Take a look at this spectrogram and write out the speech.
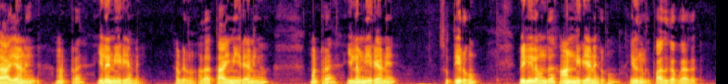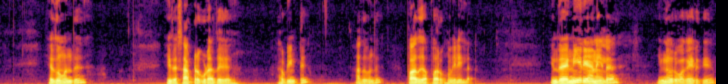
தாய் யானை மற்ற இள நீர் யானை. அப்படி இருக்கும். அதாவது தாய் நீர் யானையும் மற்ற இளம் நீர் யானை சுற்றி இருக்கும். வெளியில் வந்து ஆண் நீர் யானை இருக்கும். இதுங்களுக்கு பாதுகாப்புக்காக. எதுவும் வந்து இதை சாப்பிடக்கூடாது அப்படின்ட்டு அது வந்து பாதுகாப்பாக இருக்கும் வெளியில். இந்த நீர் யானையில் இன்னொரு வகை இருக்குது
